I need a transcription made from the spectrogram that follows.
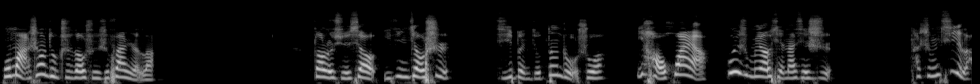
我马上就知道谁是犯人了。到了学校，一进教室，吉本就瞪着我说：“你好坏啊！为什么要写那些事？”他生气了，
